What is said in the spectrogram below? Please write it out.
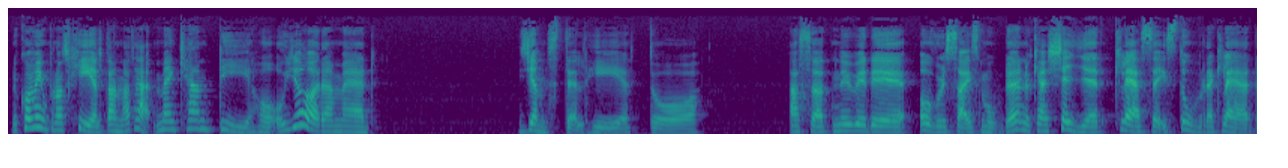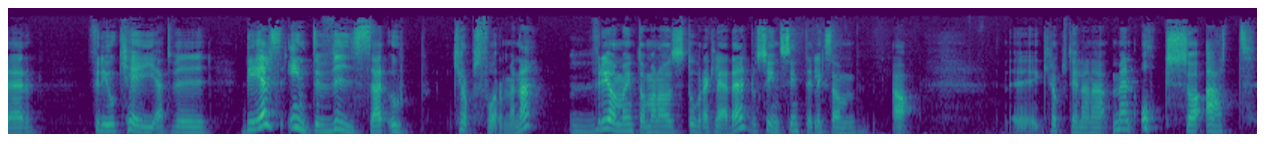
nu kommer vi in på något helt annat här, men kan det ha att göra med jämställdhet och alltså att nu är det oversize mode. Nu kan tjejer klä sig i stora kläder för det är okej att vi dels inte visar upp kroppsformerna. Mm. För det gör man ju inte om man har stora kläder. Då syns inte liksom ja, eh, kroppsdelarna. Men också att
